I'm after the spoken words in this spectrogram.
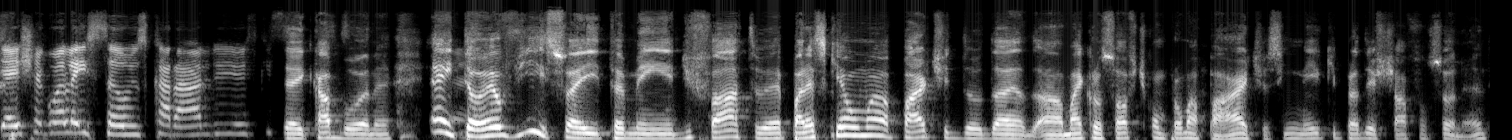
e aí chegou a eleição e os caralho, e eu esqueci. E aí acabou, né? É, então, é. eu vi isso aí também, de fato, é, parece que é uma parte do, da a Microsoft comprou uma parte, assim, meio que para deixar funcionando.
